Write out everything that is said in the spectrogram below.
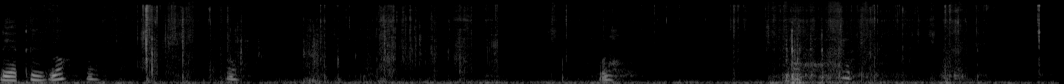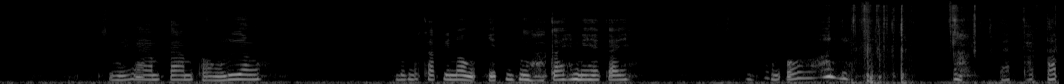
แดดถึกเนาะสวยงามตามทองเรื่องเบิ่งคักพี่น้องเห็ดเหนือไก่แม่ไก่อ่อนๆเนี่ยอะตัดตัดตัด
